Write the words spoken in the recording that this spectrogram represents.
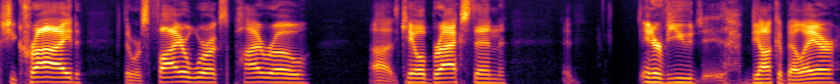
She cried. There was fireworks, pyro. Uh, Kayla Braxton uh, interviewed uh, Bianca Belair.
